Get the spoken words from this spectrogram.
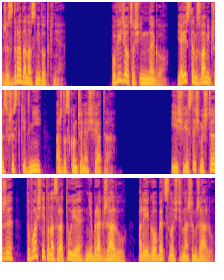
że zdrada nas nie dotknie. Powiedział coś innego. Ja jestem z wami przez wszystkie dni, aż do skończenia świata. I jeśli jesteśmy szczerzy, to właśnie to nas ratuje, nie brak żalu, ale Jego obecność w naszym żalu.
